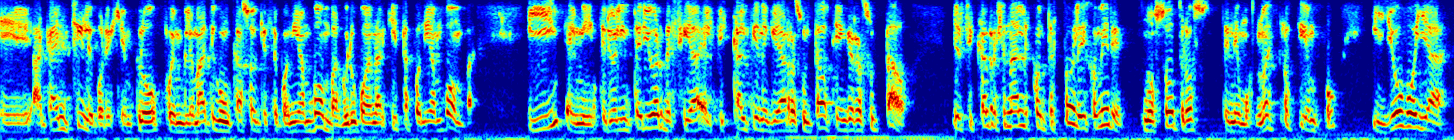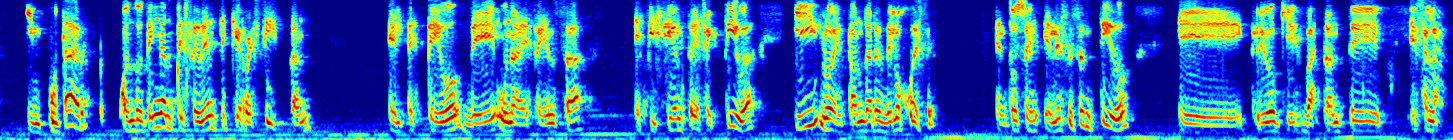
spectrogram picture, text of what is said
Eh, acá en Chile, por ejemplo, fue emblemático un caso en que se ponían bombas, grupos anarquistas ponían bombas, y el Ministerio del Interior decía, el fiscal tiene que dar resultados, tiene que dar resultados. Y el fiscal regional les contestó y le dijo, mire, nosotros tenemos nuestro tiempo y yo voy a imputar cuando tenga antecedentes que resistan el testeo de una defensa eficiente, efectiva y los estándares de los jueces. Entonces, en ese sentido, eh, creo que es bastante, esa es la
